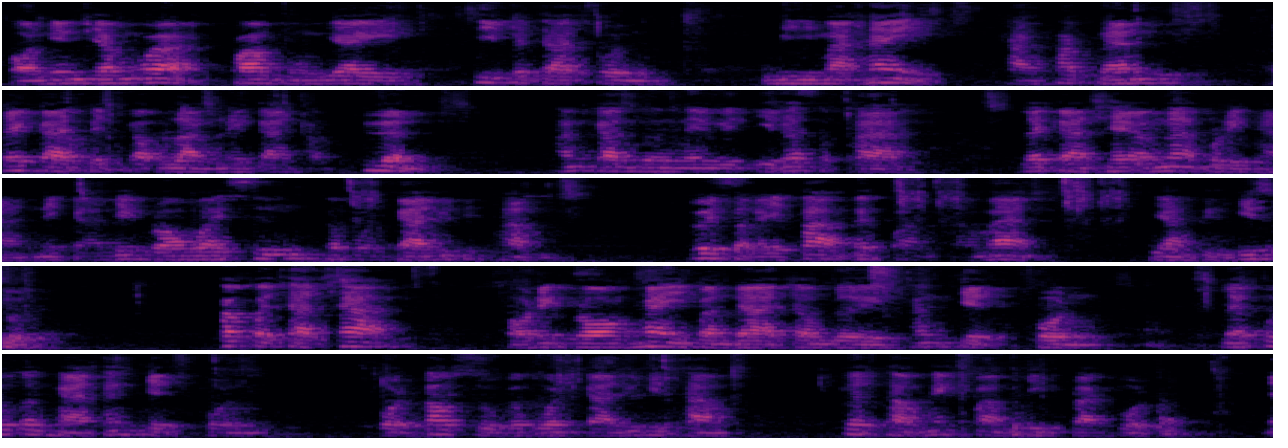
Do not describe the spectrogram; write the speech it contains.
ขอเน้นย้ำว่าความห่วงใยที่ประชาชนมีมาให้ทางพรรคนั้น ได้กลายเป็นกำลังในการขับเคลื่อน ทั้งการเมืองในเวทีรัฐสภา และการใช้อำนาจบริหารในการเรียกร้องไว้ซึ่งกระบวนการยุติธรรม ด้วยศักยภาพและความสามารถอย่างถึงที่สุดพรรคประชาชาติขอเรียกร้องให้บรรดาจำเลยทั้ง 7 คน และผู้ต้องหาทั้ง 7 คนโปรดเข้าสู่กระบวนการยุติธรรม เพื่อทำให้ความจริงปรากฏ ใน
